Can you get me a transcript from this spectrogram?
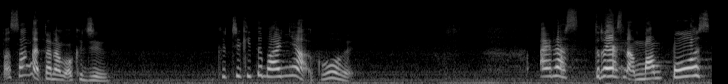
Nampak sangat tak nak buat kerja. Kerja kita banyak kot. I dah stres nak mampus.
